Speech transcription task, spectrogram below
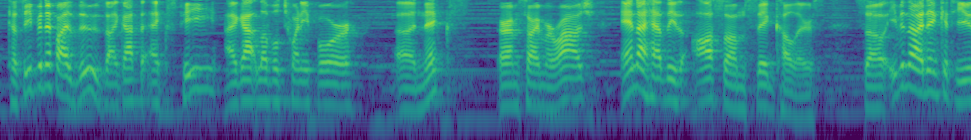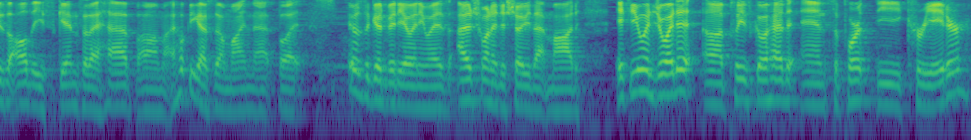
because even if I lose, I got the XP, I got level 24 uh, Nyx, or I'm sorry, Mirage, and I have these awesome SIG colors. So even though I didn't get to use all these skins that I have, um, I hope you guys don't mind that, but it was a good video anyways. I just wanted to show you that mod. If you enjoyed it, uh, please go ahead and support the creator.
